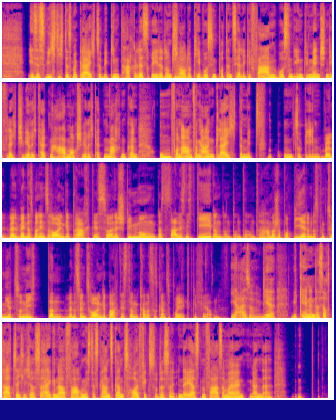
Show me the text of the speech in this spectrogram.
ist es wichtig, dass man gleich zu Beginn Tacheles redet und schaut, mhm. okay, wo sind potenzielle Gefahren, wo sind irgendwie Menschen, die vielleicht Schwierigkeiten haben, auch Schwierigkeiten machen können, um von Anfang an gleich damit umzugehen. Weil, weil wenn das mal ins Rollen gebracht ist, so eine Stimmung, dass das alles nicht geht und, und, und, und haben wir schon probiert und das funktioniert so nicht, dann, wenn es so ins Rollen gebracht ist, dann kann es das ganze Projekt gefährden. Ja, also wir, wir kennen das auch tatsächlich aus eigener Erfahrung, ist das ganz, ganz häufig so, dass in der ersten Phase mal ein, ein,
